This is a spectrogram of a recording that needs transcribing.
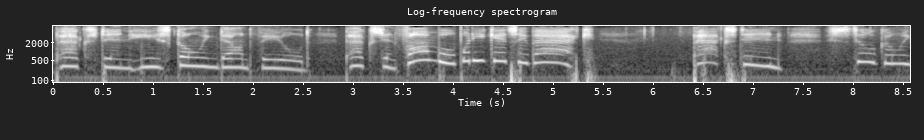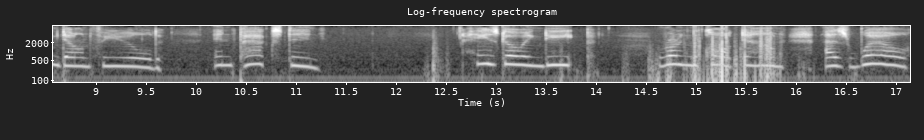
Paxton, he's going downfield. Paxton fumble, but he gets it back. Paxton still going downfield. And Paxton, he's going deep, running the clock down as well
